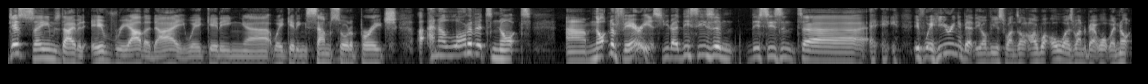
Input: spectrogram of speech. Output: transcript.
just seems, David, every other day we're getting uh, we're getting some sort of breach, Uh, and a lot of it's not. Um, not nefarious, you know. This isn't. This isn't. Uh, if we're hearing about the obvious ones, I, I always wonder about what we're not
